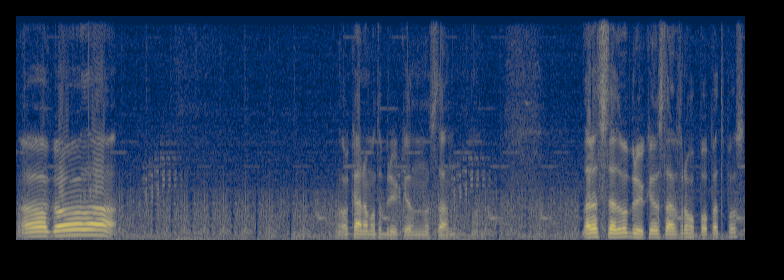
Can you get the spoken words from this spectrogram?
Å, gå, da! Det var ikke her jeg måtte bruke den standen. Det er et sted du må bruke den standen for å hoppe opp etterpå. Så.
